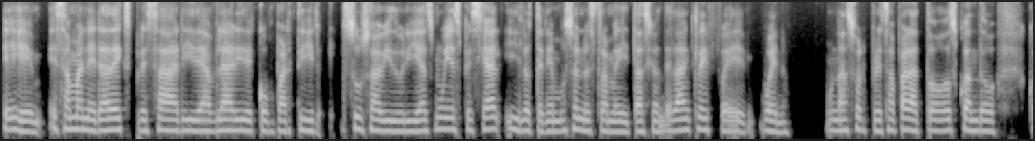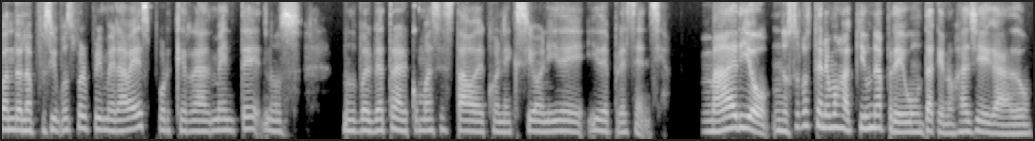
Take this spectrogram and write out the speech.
Eh, esa manera de expresar y de hablar y de compartir su sabiduría es muy especial y lo tenemos en nuestra meditación del ancla y fue, bueno, una sorpresa para todos cuando, cuando la pusimos por primera vez porque realmente nos, nos vuelve a traer como ese estado de conexión y de, y de presencia. Mario, nosotros tenemos aquí una pregunta que nos ha llegado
